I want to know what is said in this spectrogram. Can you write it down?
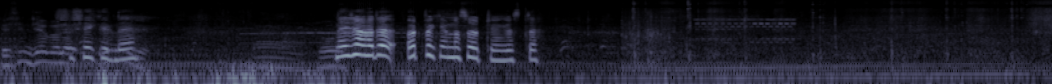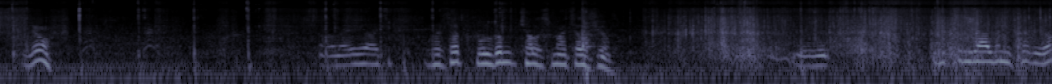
Kesince böyle Şu şey şekilde. oluyor. Ha, doğru. Necla hadi ört bakayım nasıl örtüyorsun göster. Alo. Vallahi iyi açık fırsat buldum çalışmaya çalışıyorum. Ee, Gittim geldim çıkıyor.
